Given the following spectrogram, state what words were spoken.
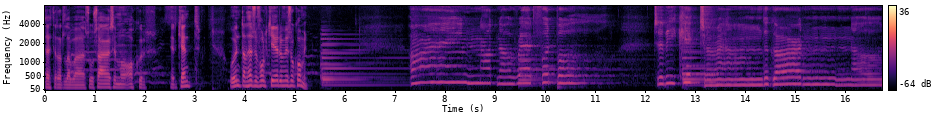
Þetta er allavega svo saga sem okkur er kent og undan þessu fólki erum við svo komin. I'm not no red football to be kicked around the garden. No,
